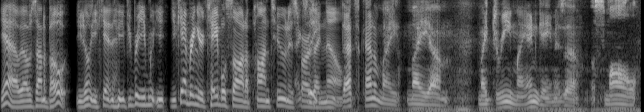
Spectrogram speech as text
yeah, I was on a boat. You don't you can't if you bring you, you can't bring your table saw on a pontoon as far as I know. That's kind of my my um my dream, my end game is a, a small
